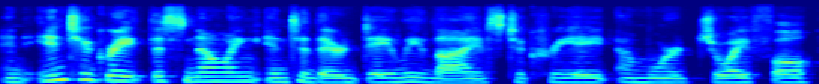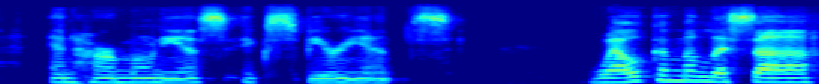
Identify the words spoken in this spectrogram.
and integrate this knowing into their daily lives to create a more joyful and harmonious experience. Welcome, Melissa.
